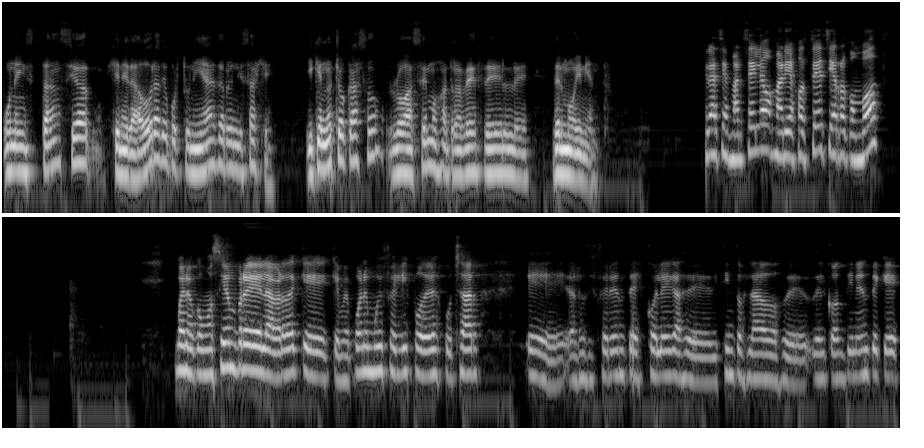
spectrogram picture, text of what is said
una instancia generadora de oportunidades de aprendizaje y que en nuestro caso lo hacemos a través del, eh, del movimiento. Gracias Marcelo. María José, cierro con vos. Bueno, como siempre, la verdad que, me pone muy feliz poder escuchar eh, a los diferentes colegas de distintos lados del continente, que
